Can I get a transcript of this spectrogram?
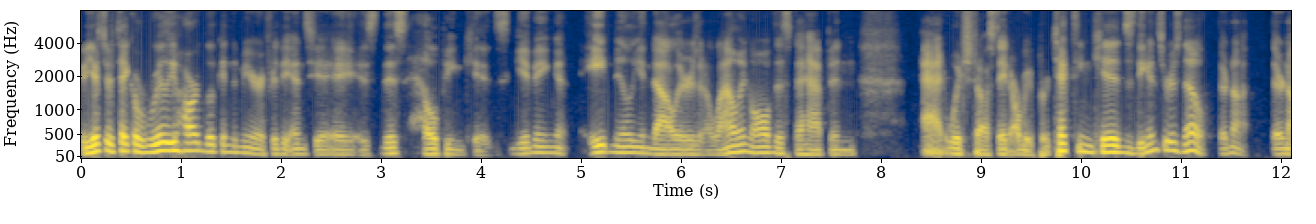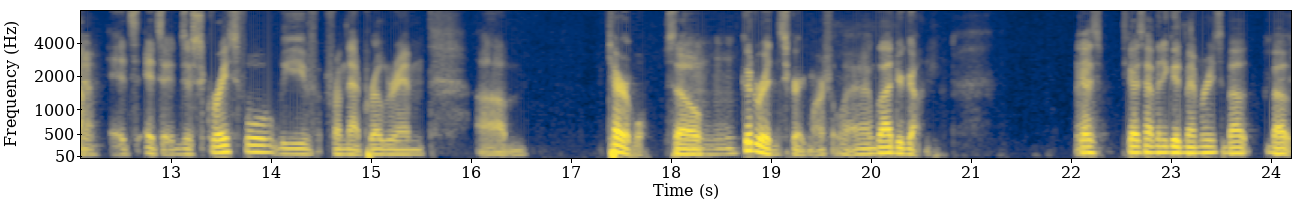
You have to take a really hard look in the mirror for the ncaa is this helping kids giving eight million dollars and allowing all this to happen at wichita state? Are we protecting kids? The answer is no they're not they're not. Yeah. it's it's a disgraceful leave from that program um terrible. So Mhm. good riddance gregg marshall. I'm glad you're gone. Yeah. guys you guys have any good memories about about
